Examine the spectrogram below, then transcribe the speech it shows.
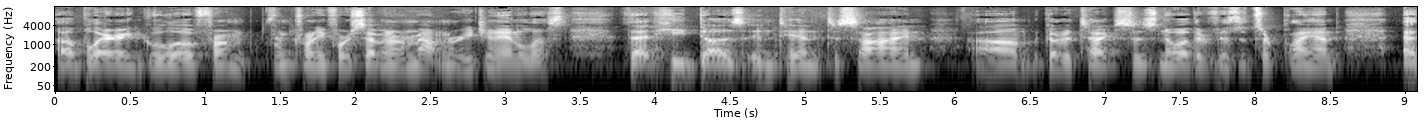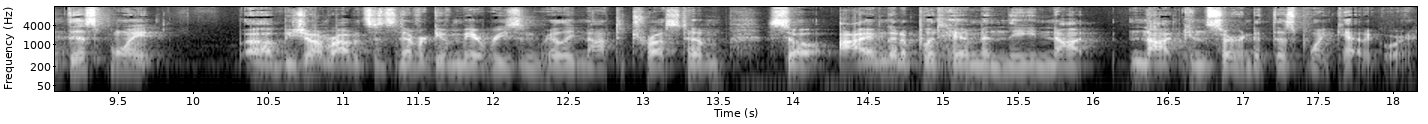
uh, blair angulo from from 24-7 our mountain region analyst that he does intend to sign um, go to texas no other visits are planned at this point uh, Bijan Robinson's never given me a reason really not to trust him, so I'm going to put him in the not not concerned at this point category.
